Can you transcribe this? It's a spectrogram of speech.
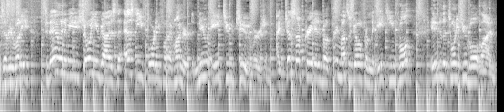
Greetings everybody! Today I'm going to be showing you guys the SD4500, the new A22 version. I just upgraded about three months ago from the 18 volt into the 22 volt line.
